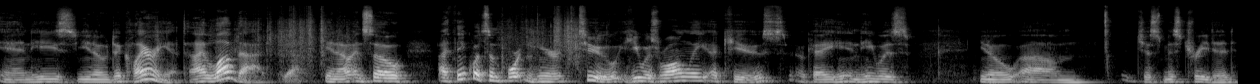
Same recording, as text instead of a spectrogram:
and he's, you know, declaring it. I love that. Yeah. You know, and so I think what's important here too, he was wrongly accused, okay, and he was, you know, um, just mistreated.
